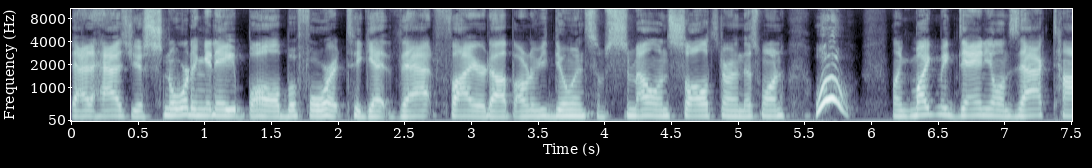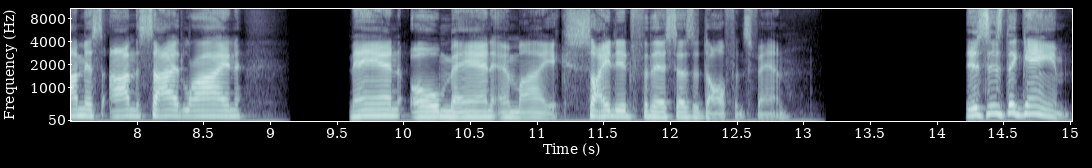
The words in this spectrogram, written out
that has you snorting an eight ball before it to get that fired up. I'm to be doing some smelling salts during this one. Woo! Like Mike McDaniel and Zach Thomas on the sideline. Man, oh man, am I excited for this as a Dolphins fan. This is the game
